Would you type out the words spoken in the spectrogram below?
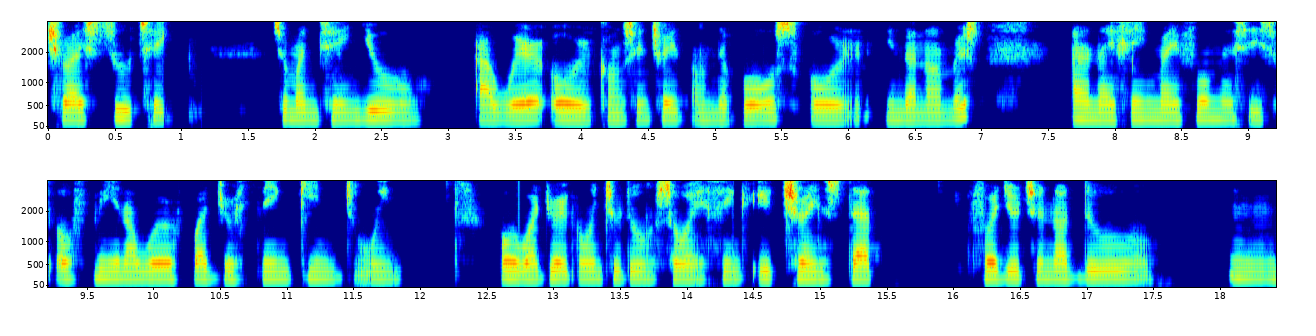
tries to take to maintain you aware or concentrate on the balls or in the numbers. And I think mindfulness is of being aware of what you're thinking, doing, or what you're going to do. So I think it trains that for you to not do mm,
